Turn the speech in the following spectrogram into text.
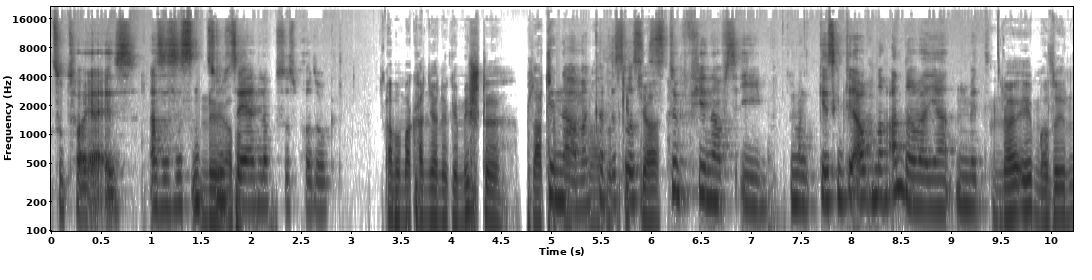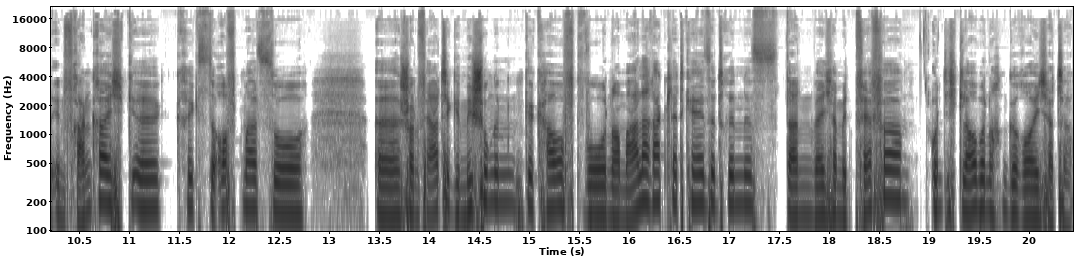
zu teuer ist. Also es ist ein Nö, zu sehr ein Luxusprodukt. Aber man kann ja eine gemischte Platte genau, machen. Genau, man kann also das so ja, Stüpfchen aufs i. Man, es gibt ja auch noch andere Varianten mit. Na eben, also in, in Frankreich äh, kriegst du oftmals so äh, schon fertige Mischungen gekauft, wo normaler Raclette-Käse drin ist, dann welcher mit Pfeffer und ich glaube noch ein geräucherter.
